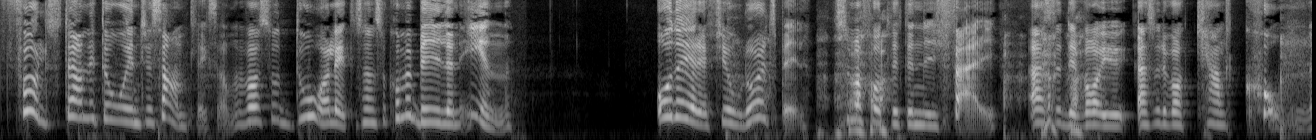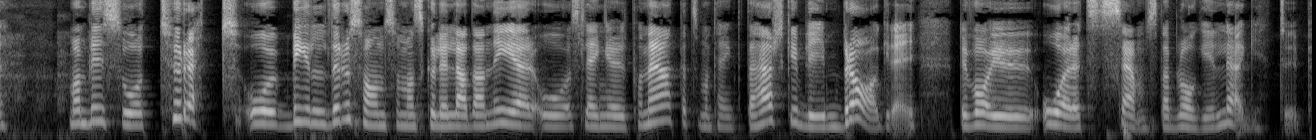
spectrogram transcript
fullständigt ointressant liksom. Det var så dåligt. Och sen så kommer bilen in och då är det fjolårets bil som har fått lite ny färg. Alltså det var ju, alltså det var kalkon. Man blir så trött och bilder och sånt som man skulle ladda ner och slänga ut på nätet som man tänkte det här ska bli en bra grej. Det var ju årets sämsta blogginlägg typ.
